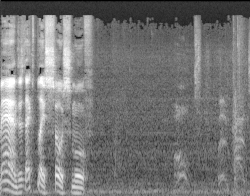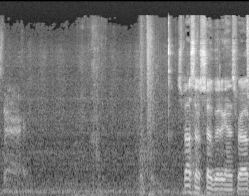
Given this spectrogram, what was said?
Man, this deck plays so smooth. Spellstone so good against Rogue.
